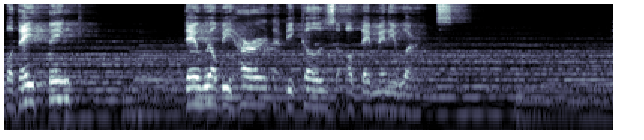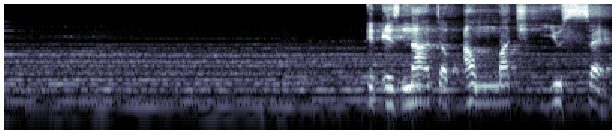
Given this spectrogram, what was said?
for they think they will be heard because of their many words. It is not of how much you say,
